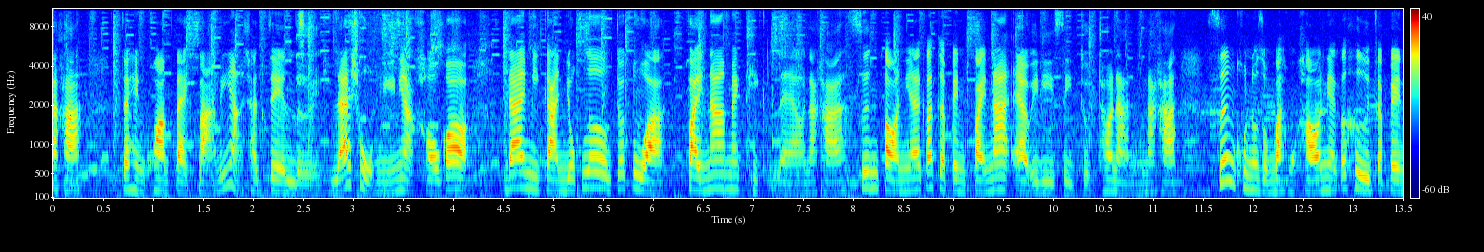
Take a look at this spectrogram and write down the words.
นะคะ จะเห็นความแตกต่างได้อย่างชัดเจนเลย และโฉมนี้เนี่ยเขาก็ ได้มีการยกเลิกเจ้าตัวไฟหน้า Matic แล้วนะคะ ซึ่งตอนนี้ก็จะเป็นไฟหน้า LED 4 จุดเท่านั้นนะคะ ซึ่งคุณสมบัติของเขาเนี่ยก็คือจะเป็น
